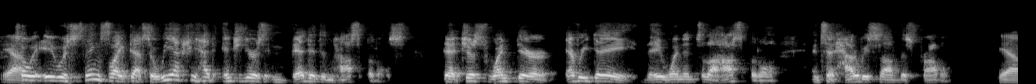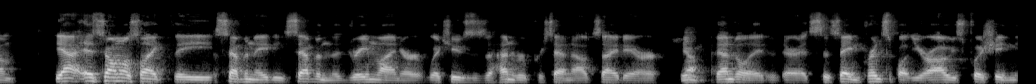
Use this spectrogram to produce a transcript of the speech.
Yeah. So it was things like that. So we actually had engineers embedded in hospitals that just went there every day. They went into the hospital and said, How do we solve this problem? Yeah. Yeah, it's almost like the 787, the Dreamliner, which uses 100% outside air yeah. ventilated air. It's the same principle. You're always pushing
